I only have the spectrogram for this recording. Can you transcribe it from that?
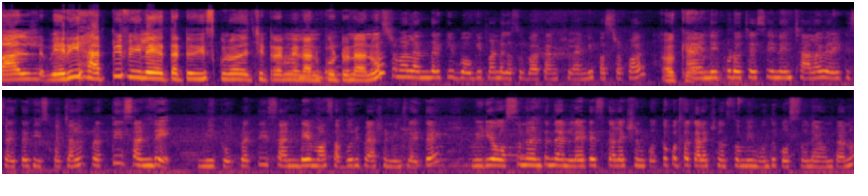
వాళ్ళు వెరీ హ్యాపీ ఫీల్ అయ్యేటట్టు తీసుకుని వచ్చింటారని నేను అనుకుంటున్నాను. అందరికీ భోగి పండుగ శుభాకాంక్షలు అండి first of all okay and ఇప్పుడు వచ్చేసి నేను చాలా వెరైటీస్ అయితే తీసుకొచ్చాను. ప్రతి సండే మీకు ప్రతి సండే మా సబూరి ఫ్యాషన్ నుంచి అయితే వీడియో వస్తూనే ఉంటుంది అండ్ లేటెస్ట్ కలెక్షన్ కొత్త కొత్త కలెక్షన్స్తో మీ ముందుకు వస్తూనే ఉంటాను.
